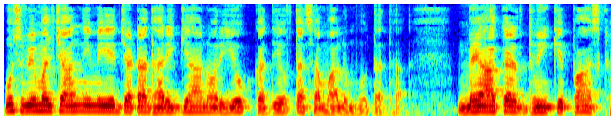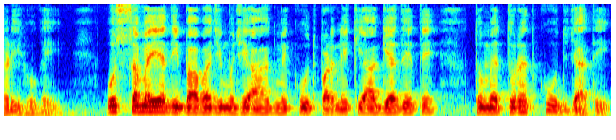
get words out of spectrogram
उस विमल चांदनी में ये जटाधारी ज्ञान और योग का देवता सा मालूम होता था। मैं आकर धुई के पास खड़ी हो गई। उस समय यदि बाबा जी मुझे आग में कूद पड़ने की आज्ञा देते तो मैं तुरंत कूद जाती।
